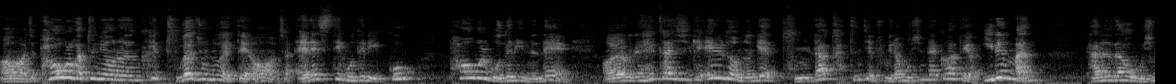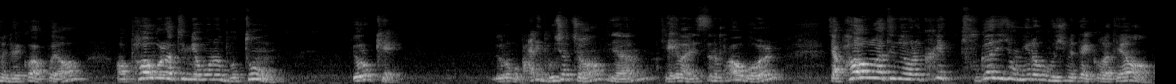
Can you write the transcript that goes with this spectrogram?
어, 이제 파워볼 같은 경우는 크게 두 가지 종류가 있대요. 자, LSD 모델이 있고 파워볼 모델이 있는데 어, 여러분들 헷갈리실 게 1도 없는 게 둘 다 같은 제품이라고 보시면 될 것 같아요. 이름만 다르다고 보시면 될 것 같고요. 어, 파워볼 같은 경우는 보통 요렇게 요런 거 많이 보셨죠? 그냥 제일 많이 쓰는 파워볼. 자, 파워볼 같은 경우는 크게 두 가지 종류라고 보시면 될 것 같아요.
